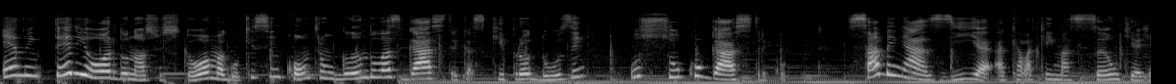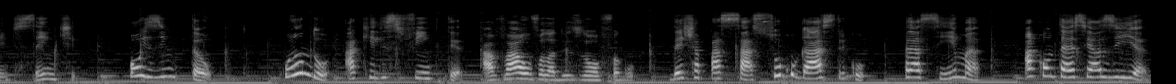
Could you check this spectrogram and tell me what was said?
É no interior do nosso estômago que se encontram glândulas gástricas que produzem o suco gástrico. Sabem a azia, aquela queimação que a gente sente? Pois então, quando aquele esfíncter, a válvula do esôfago, deixa passar suco gástrico para cima, acontece a azia.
